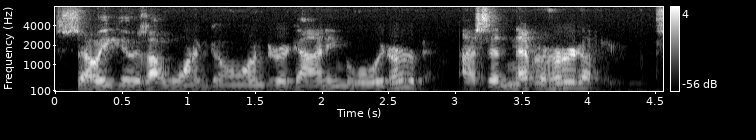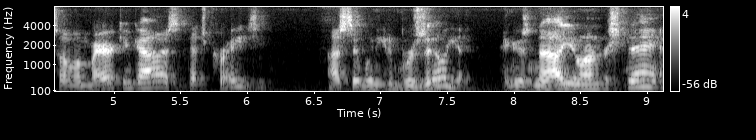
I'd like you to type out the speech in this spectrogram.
So he goes, I want to go under a guy named Lloyd Irvin. I said, never heard of him. Some American guy. I said, that's crazy. I said, we need a Brazilian. He goes, now you don't understand.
